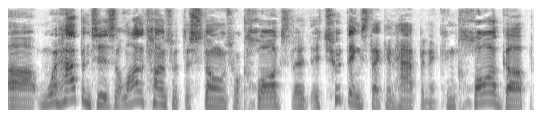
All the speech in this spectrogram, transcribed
uh, what happens is a lot of times with the stones, what clogs, there are two things that can happen. It can clog up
